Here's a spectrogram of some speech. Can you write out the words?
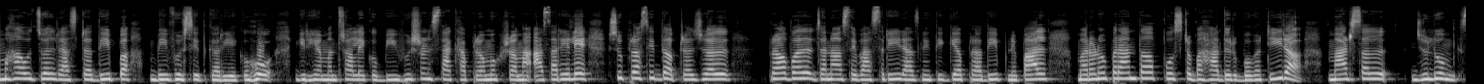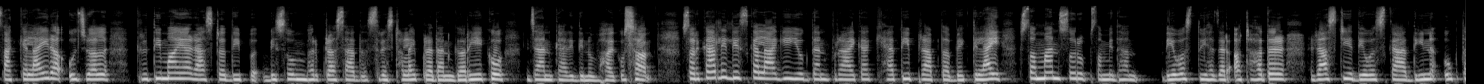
महाउज्जवल राष्ट्रदीप विभूषित गरिएको हो। गृह मन्त्रालयको विभूषण शाखा प्रमुख रमा आचार्यले सुप्रसिद्ध प्रज्वल प्रबल जनसेवाश्री राजनीतिज्ञ प्रदीप नेपाल मरणोपरान्त पोस्ट बहादुर बोगटी र मार्शल जुलुम साक्यलाई र उज्जवल कृतिमय राष्ट्रदीप विश्वम्भर प्रसाद श्रेष्ठलाई प्रदान गरिएको जानकारी दिनुभएको छ। सरकारले देशका लागि योगदान पुर्याएका ख्याति प्राप्त व्यक्तिलाई सम्मान स्वरूप संविधान दिवस दुई हजार अठहत्तर राष्ट्रिय दिवसका दिन उक्त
